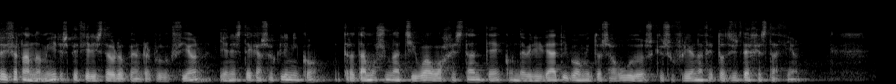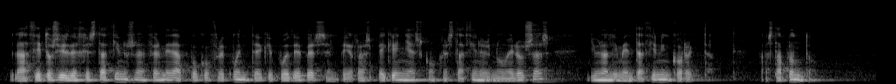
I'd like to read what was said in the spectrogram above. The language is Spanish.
Soy Fernando Mir, especialista europeo en reproducción, y en este caso clínico tratamos una chihuahua gestante con debilidad y vómitos agudos que sufrió una cetosis de gestación. La cetosis de gestación es una enfermedad poco frecuente que puede verse en perras pequeñas con gestaciones numerosas y una alimentación incorrecta. Hasta pronto.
